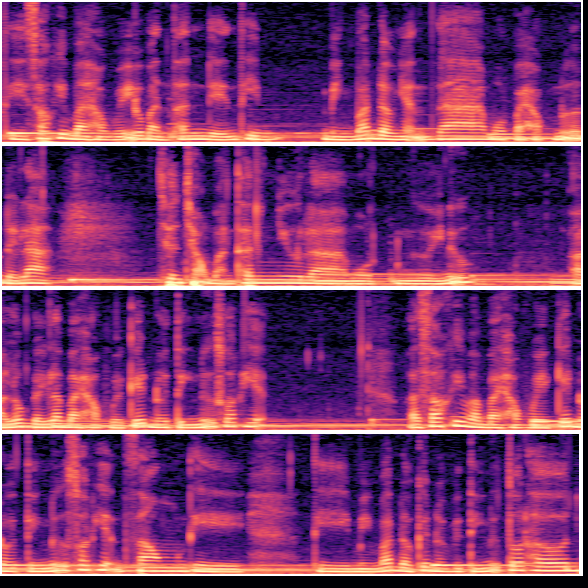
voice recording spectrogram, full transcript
Thì sau khi bài học về yêu bản thân đến thì mình bắt đầu nhận ra một bài học nữa đấy là trân trọng bản thân như là một người nữ và lúc đấy là bài học về kết nối tính nữ xuất hiện. Và sau khi mà bài học về kết nối tính nữ xuất hiện xong thì thì mình bắt đầu kết nối với tính nữ tốt hơn.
